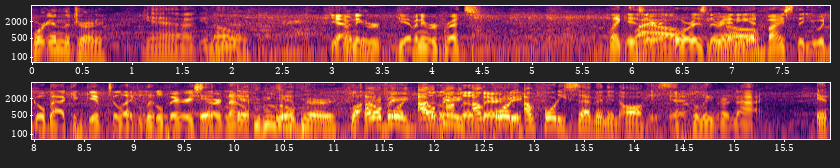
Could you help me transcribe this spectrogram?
We're in the journey. yeah you know Do you have any? Re- Do you have any regrets? Like, is there or is there you any know- advice that you would go back and give to like little Barry starting out? If- Little Barry. Well, I'll be. I'm, LB. I'm, Little I'm Barry 40, B. I'm 47 in August, Yeah. believe it or not. If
